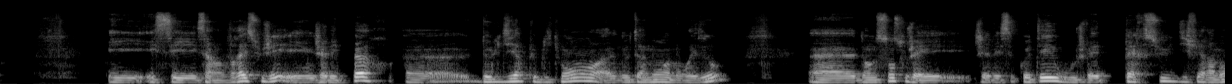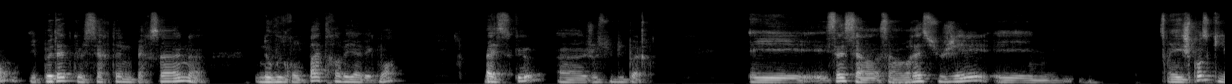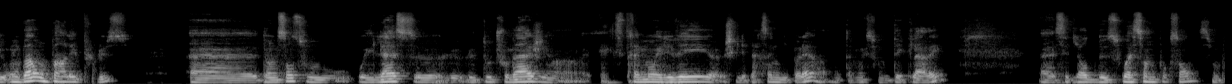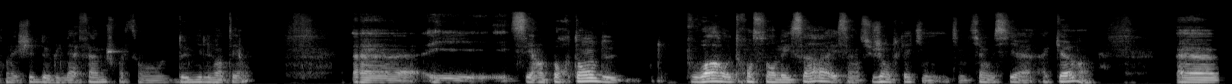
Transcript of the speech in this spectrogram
Et, c'est un vrai sujet et j'avais peur de le dire publiquement, notamment à mon réseau, euh, dans le sens où j'avais ce côté où je vais être perçu différemment, et peut-être que certaines personnes ne voudront pas travailler avec moi parce que euh, je suis bipolaire. Et, ça, c'est un, vrai sujet, et, je pense qu'on va en parler plus, euh, dans le sens où, hélas, le, taux de chômage est, extrêmement élevé chez les personnes bipolaires, notamment qui sont déclarées. Euh, c'est de l'ordre de 60%, si on prend les chiffres de l'UNAFAM, je crois que c'est en 2021. Euh, et, c'est important de pouvoir transformer ça, et c'est un sujet en tout cas qui, me tient aussi à, cœur. Euh,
